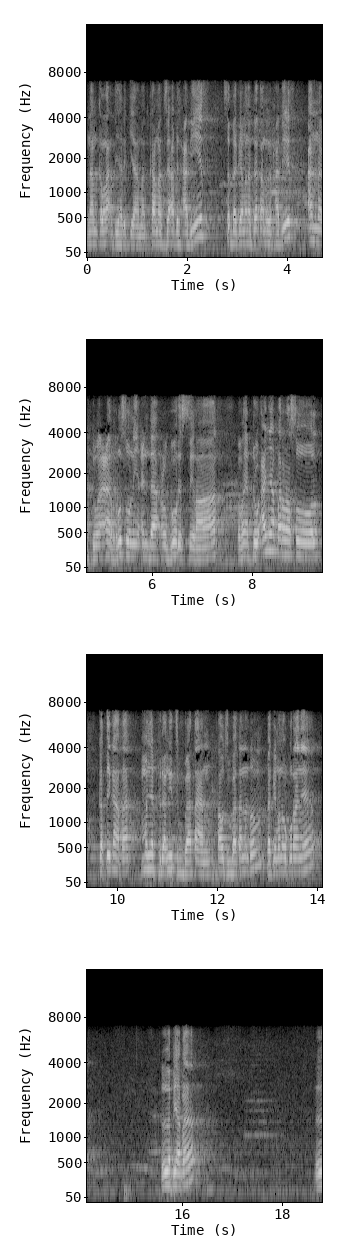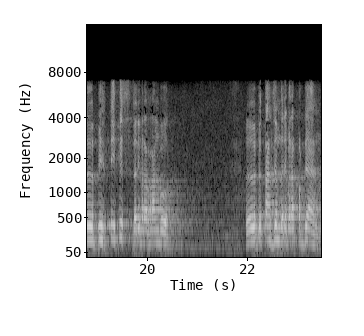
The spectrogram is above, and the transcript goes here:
enam kelak di hari kiamat. Kama ja'a bil hadis sebagaimana datang dalam hadis anna du'a rusuli 'inda 'uburis sirat, bahwasanya doanya para rasul ketika apa? Menyeberangi jembatan. Tahu jembatan antum? Bagaimana ukurannya? Lebih apa? Lebih tipis daripada rambut. Lebih tajam daripada pedang.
